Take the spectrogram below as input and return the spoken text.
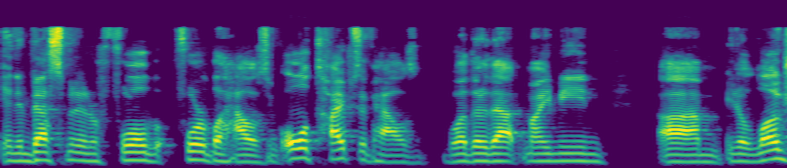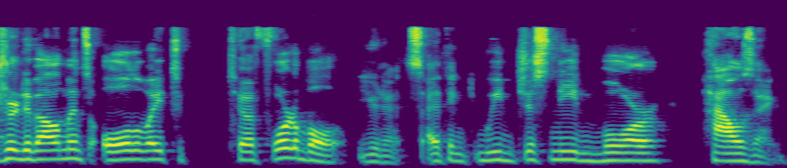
an investment in affordable, affordable housing, all types of housing, whether that might mean um, you know luxury developments all the way to, to affordable units. I think we just need more housing,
